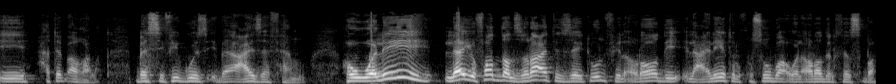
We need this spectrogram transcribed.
إيه؟ هتبقى غلط. بس في جزء بقى عايز أفهمه. هو ليه لا يفضل زراعة الزيتون في الأراضي العالية الخصوبة أو الأراضي الخصبة؟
